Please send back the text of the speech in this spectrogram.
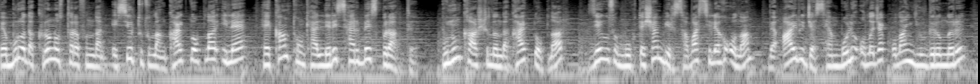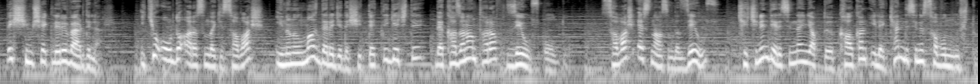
ve burada Kronos tarafından esir tutulan Kykloplar ile Hekantonkelleri serbest bıraktı. Bunun karşılığında Kykloplar Zeus'a muhteşem bir savaş silahı olan ve ayrıca sembolü olacak olan yıldırımları ve şimşekleri verdiler. İki ordu arasındaki savaş inanılmaz derecede şiddetli geçti ve kazanan taraf Zeus oldu. Savaş esnasında Zeus, keçinin derisinden yaptığı kalkan ile kendisini savunmuştur.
